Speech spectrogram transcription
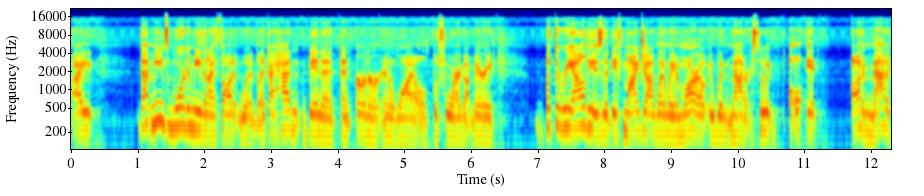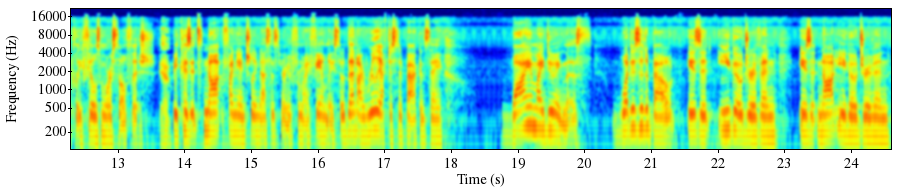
I that means more to me than I thought it would. Like I hadn't been a, an earner in a while before I got married. But the reality is that if my job went away tomorrow, it wouldn't matter. So it all it automatically feels more selfish Yeah. because it's not financially necessary for my family. So then I really have to sit back and say, why am I doing this? What is it about? Is it ego driven? Is it not ego driven?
